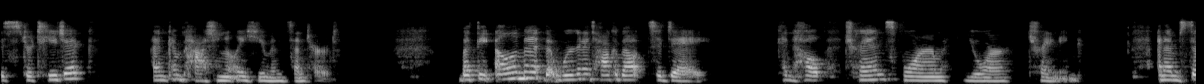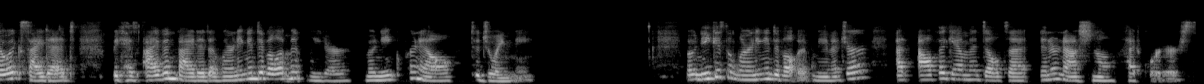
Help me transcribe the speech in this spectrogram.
is strategic and compassionately human centered. But the element that we're going to talk about today can help transform your training. And I'm so excited because I've invited a learning and development leader, Monique Purnell, to join me. Monique is the learning and development manager at Alpha Gamma Delta International Headquarters.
